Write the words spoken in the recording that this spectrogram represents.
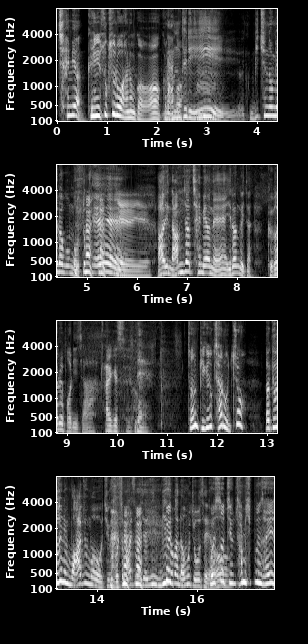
체면. 괜히 쑥스러워하는 거. 남들이 음. 미친 놈이라고 뭐 어떻게? 예, 예. 아이 남자 체면에 이런 거 있잖아. 그거를 버리자. 알겠어요. 네. 저는 비교적 잘 웃죠. 야, 교수님 뭐 아주 뭐 지금 벌써 말씀하신 미소가 너무 좋으세요. 벌써 지금 30분 사이에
